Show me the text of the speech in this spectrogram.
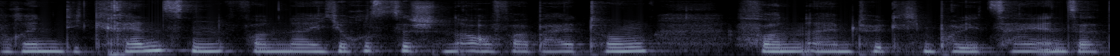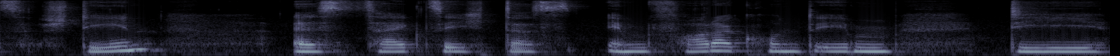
worin die Grenzen von einer juristischen Aufarbeitung von einem tödlichen Polizeieinsatz stehen es zeigt sich, dass im Vordergrund eben die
